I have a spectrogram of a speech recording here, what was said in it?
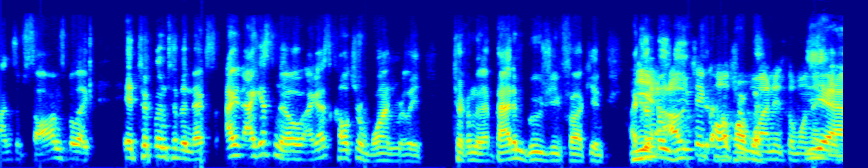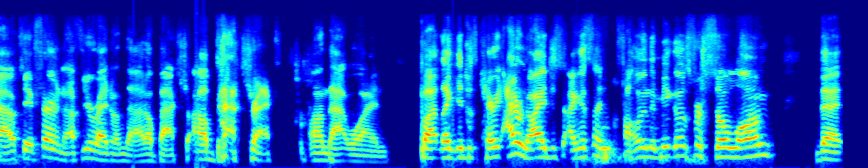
tons of songs, but like it took them to the next. I, I guess no. I guess Culture One really took them to that bad and bougie fucking. I yeah, I would say Culture One is the one yeah, okay, fair enough. You're right on that. I'll back I'll backtrack on that one. But like it just carried. I don't know. I just I guess I'm following the Migos for so long that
